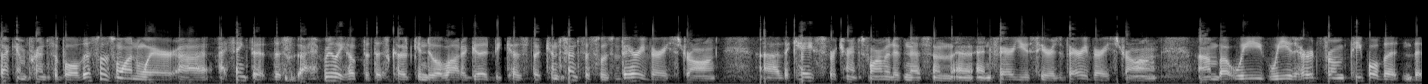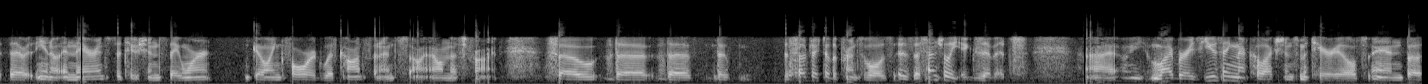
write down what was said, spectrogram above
second principle, this was one where uh, I think that this, I really hope that this code can do a lot of good because the consensus was very, very strong. Uh, the case for transformativeness and, and, fair use here is very, very strong. Um, but we, we had heard from people that, that you know, in their institutions, they weren't going forward with confidence on, on this front. So the the the the subject of the principle is, is essentially exhibits. Uh, libraries using their collections materials in both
